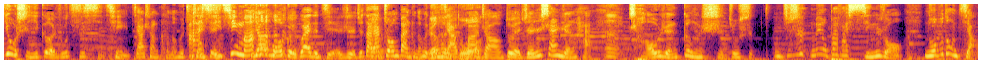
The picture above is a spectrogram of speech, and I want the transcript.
又是一个如此喜庆，加上可能会出现喜庆吗？妖魔鬼怪的节日，就大家装扮可能会更加夸张，对，人山人海，嗯，潮人更是就是。你就是没有办法形容，挪不动脚。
